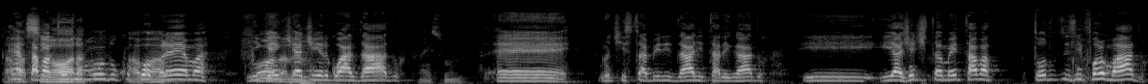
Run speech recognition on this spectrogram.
Tava é, a tava senhora. todo mundo com tava problema, ninguém foda, tinha né, dinheiro guardado, É isso mesmo. é, não tinha estabilidade, tá ligado? E, e a gente também tava todo desinformado.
